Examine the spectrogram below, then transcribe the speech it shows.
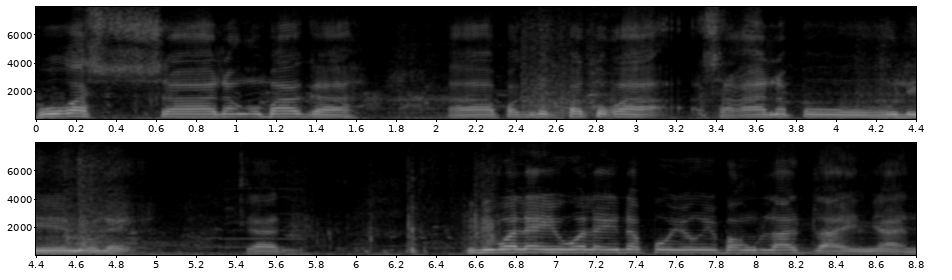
Bukas ah, ng umaga, ah, pag nagpatuka, saka na po huhulihin uli. Yan. Hiniwalay-hiwalay na po yung ibang bloodline yan.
